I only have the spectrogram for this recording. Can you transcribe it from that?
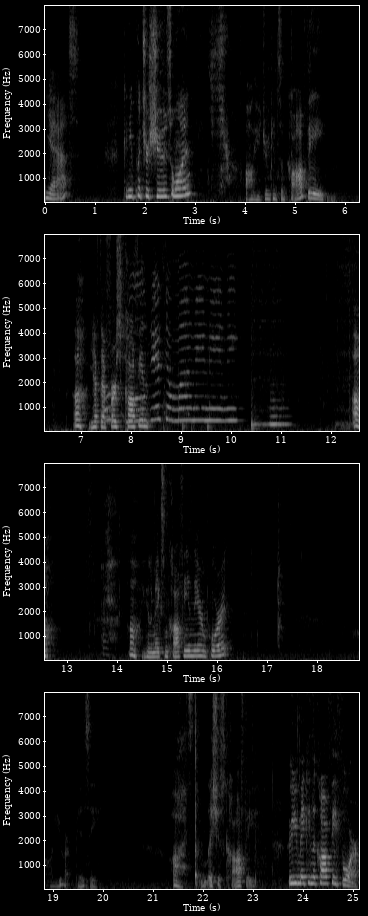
Yes. Can you put your shoes on? Oh, you're drinking some coffee. Oh, you have that first coffee oh. Oh, you're gonna make some coffee in there and pour it? Oh, you are busy. Oh, it's delicious coffee. Who are you making the coffee for?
